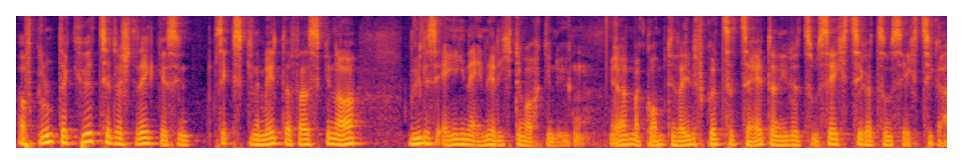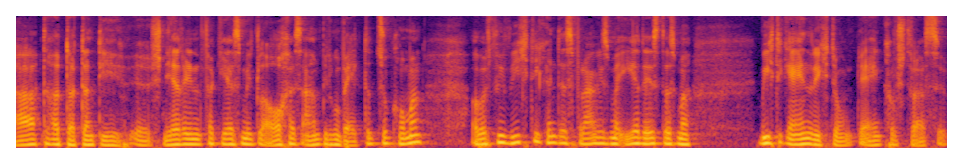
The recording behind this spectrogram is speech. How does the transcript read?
Aufgrund der Kürze der Strecke, sind sechs Kilometer fast genau, würde es eigentlich in eine Richtung auch genügen. Ja, man kommt in relativ kurzer Zeit dann wieder zum 60er, zum 60a, da hat dort dann die äh, schnelleren Verkehrsmittel auch als Anbindung weiterzukommen. Aber viel wichtiger in der Frage ist mir eher das, dass man wichtige Einrichtungen, die Einkaufsstraße,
